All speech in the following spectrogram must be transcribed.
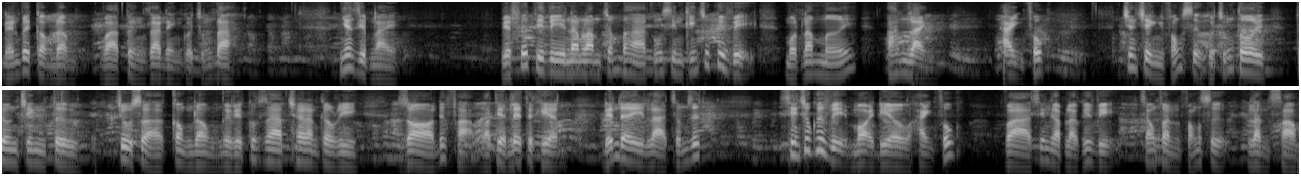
đến với cộng đồng và từng gia đình của chúng ta. Nhân dịp này, Vietfest TV 55.3 cũng xin kính chúc quý vị một năm mới an lành, hạnh phúc. Chương trình phóng sự của chúng tôi tường trình từ trụ sở cộng đồng người Việt quốc gia Charankari do Đức Phạm và Tiền Lê thực hiện. Đến đây là chấm dứt. Xin chúc quý vị mọi điều hạnh phúc và xin gặp lại quý vị trong phần phóng sự lần sau.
